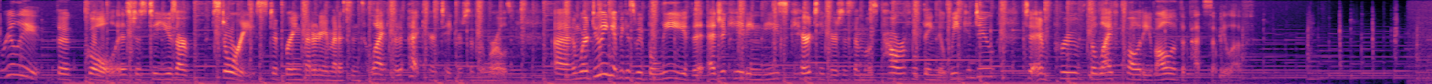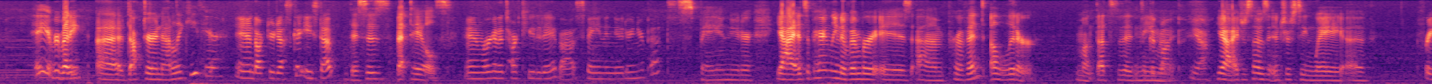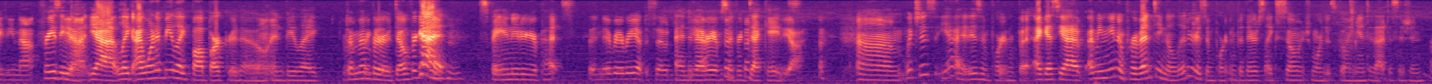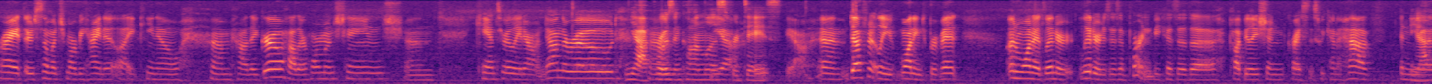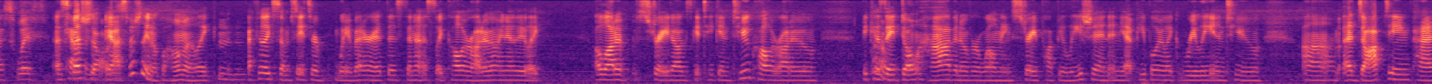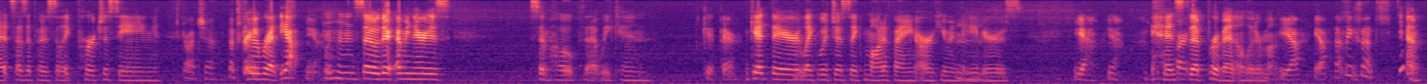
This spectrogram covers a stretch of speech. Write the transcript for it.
really the goal is just to use our stories to bring veterinary medicine to life for the pet caretakers of the world. Uh, and we're doing it because we believe that educating these caretakers is the most powerful thing that we can do to improve the life quality of all of the pets that we love. Hey everybody, uh, Dr. Natalie Keith here. And Dr. Jessica Eastep. This is Vet Tales. And we're going to talk to you today about spaying and neutering your pets. Spay and neuter. Yeah, it's apparently November is um, Prevent a Litter month. That's the It's name a good of month. it. Yeah. Yeah, I just thought it was an interesting way of Phrasing that. phrasing Yeah. that. Yeah, like I want to be like Bob Barker though, and be like, Don't remember, forget." don't forget, Mhm. spay and neuter your pets. End of every episode. End of Yeah. every episode for decades. yeah. Um, which is yeah, it is important, but I guess yeah, I mean you know preventing a litter is important, but there's like so much more that's going into that decision. Right. There's so much more behind it, like, you know, um, how they grow, how their hormones change, um, cancer later on down the road. Yeah, pros Um, and cons list yeah. for days. Yeah, and definitely wanting to prevent unwanted litter, litters is important because of the population crisis we kind of have in the Yeah. U.S. with especially yeah, especially in Oklahoma. Like Mhm. I feel like some states are way better at this than us. Like Colorado, I know they like a lot of stray dogs get taken to Colorado because Oh. they don't have an overwhelming stray population, and yet people are like really into um, adopting pets as opposed to like purchasing Gotcha. That's great. purebred. Yeah. Yeah. hmm So there, I mean, there is some hope that we can Get there. get there, like with just like modifying our human Mhm. behaviors. Yeah, yeah. Hence the prevent a litter month. Yeah, yeah. That makes sense. Yeah.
